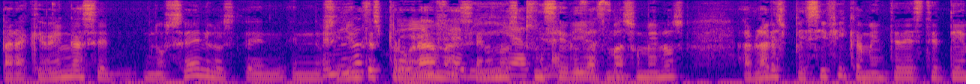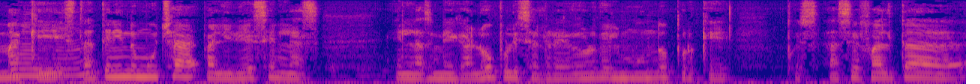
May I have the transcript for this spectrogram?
para que vengas, en, no sé, en los, en, los siguientes programas, en unos 15 días más o menos, hablar específicamente de este tema que está teniendo mucha validez en las en las megalópolis alrededor del mundo porque pues hace falta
